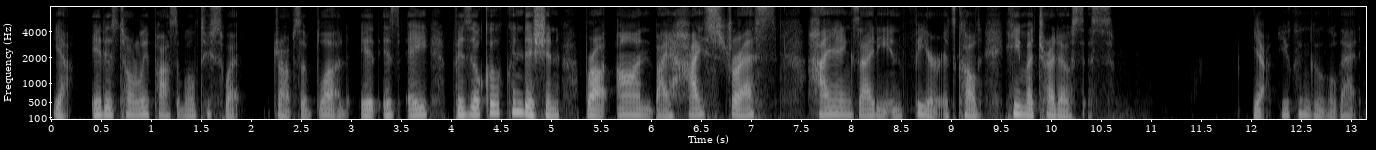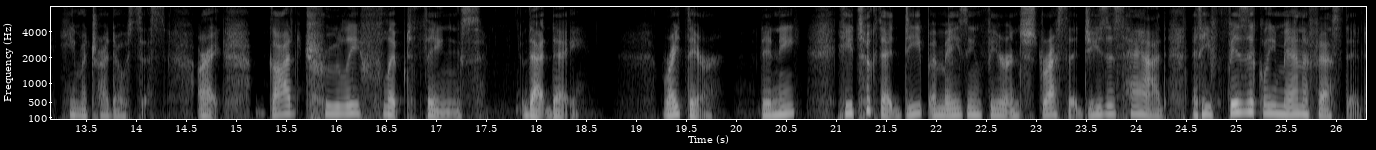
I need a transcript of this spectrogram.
Yeah, it is totally possible to sweat drops of blood. It is a physical condition brought on by high stress, high anxiety, and fear. It's called hematidrosis. Yeah, you can Google that. Hematidrosis. All right. God truly flipped things that day. Right there. Didn't he? He took that deep, amazing fear and stress that Jesus had, that he physically manifested,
